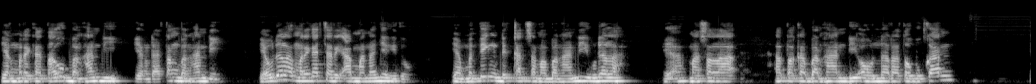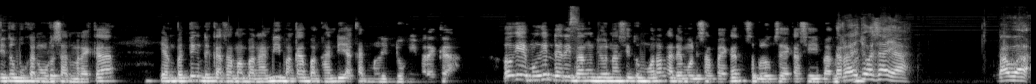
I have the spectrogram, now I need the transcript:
yang mereka tahu Bang Handi, yang datang Bang Handi. Ya udahlah mereka cari aman aja gitu. Yang penting dekat sama Bang Handi, udahlah. Ya masalah apakah Bang Handi owner atau bukan, itu bukan urusan mereka. Yang penting dekat sama Bang Handi, maka Bang Handi akan melindungi mereka. Oke, mungkin dari Bang Jonas itu orang ada yang mau disampaikan sebelum saya kasih Bang. Karena juga saya bahwa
